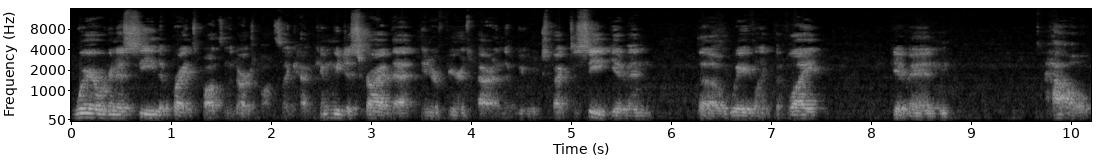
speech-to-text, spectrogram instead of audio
where we're going to see the bright spots and the dark spots. Like, how can we describe that interference pattern that we would expect to see given the wavelength of light, given how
